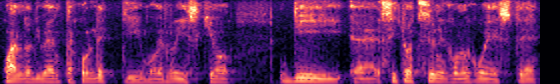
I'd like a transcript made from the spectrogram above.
quando diventa collettivo il rischio di eh, situazioni come queste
